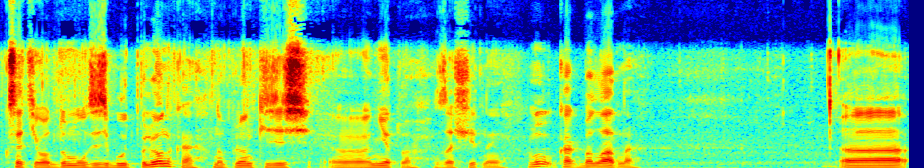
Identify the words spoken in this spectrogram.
кстати, вот думал, здесь будет пленка, но пленки здесь э, нету защитной. Ну, как бы ладно. А,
